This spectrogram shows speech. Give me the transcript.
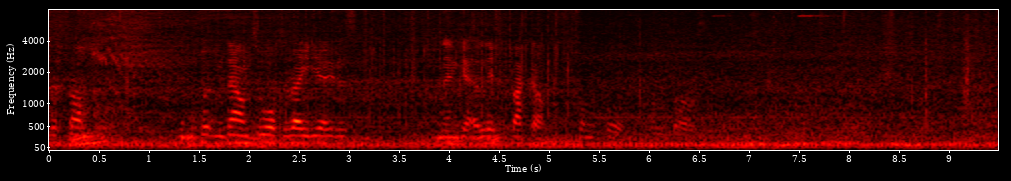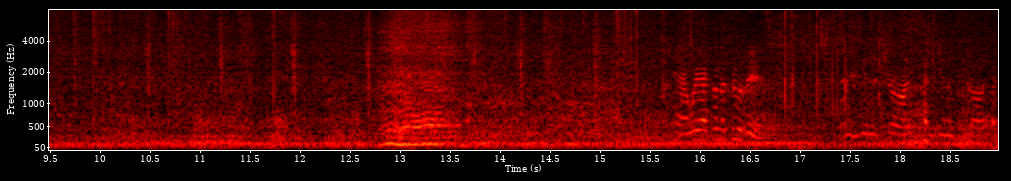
the front. You can put them down towards the radiators and then get a lift back up from the fork. From the bars. Yeah, we are gonna do this. You're going to try, you're going to try.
